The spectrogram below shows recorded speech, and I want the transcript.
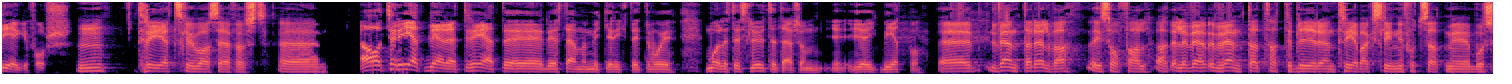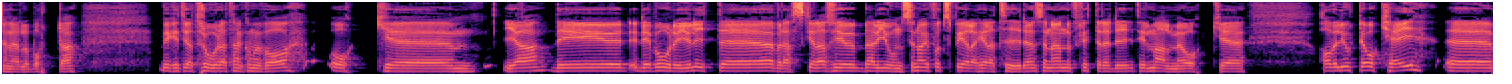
Degerfors? Mm. 3-1 ska vi bara säga först. Uh... Ja, 3-1 blev det. 3-1, det, det stämmer mycket riktigt. Det var ju målet i slutet där som jag gick bet på. Eh, väntad elva i så fall. Att, eller väntat att det blir en trebackslinje fortsatt med Borsenello borta. Vilket jag tror att han kommer vara. Och eh, ja, det, det vore ju lite överraskande. Alltså, Berg Jonsson har ju fått spela hela tiden sedan han flyttade till Malmö. och eh, har väl gjort det okej. Okay. Eh,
